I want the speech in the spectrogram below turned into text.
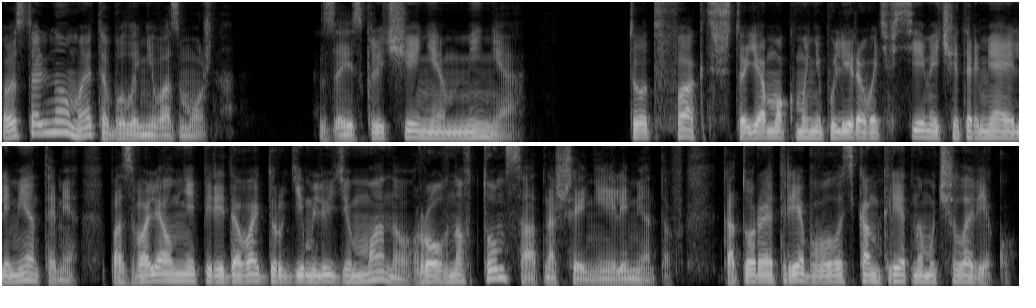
В остальном это было невозможно. За исключением меня — тот факт, что я мог манипулировать всеми четырьмя элементами, позволял мне передавать другим людям ману ровно в том соотношении элементов, которое требовалось конкретному человеку.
